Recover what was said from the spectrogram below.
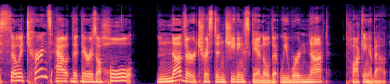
so it turns out that there is a whole another Tristan cheating scandal that we were not talking about.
